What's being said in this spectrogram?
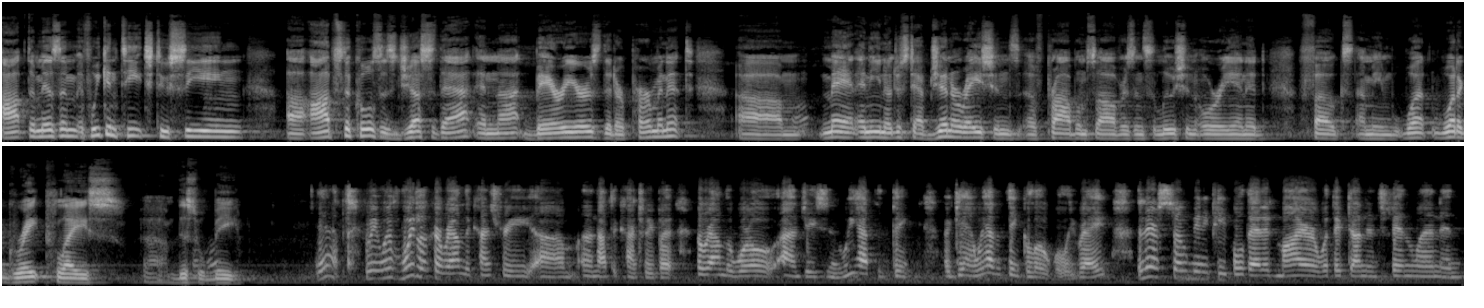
optimism, if we can teach to seeing, uh, obstacles as just that and not barriers that are permanent, um, man, and you know, just to have generations of problem solvers and solution oriented folks. I mean, what what a great place um, this will be. Yeah, I mean, we, we look around the country, um, uh, not the country, but around the world, uh, Jason. We have to think again. We have to think globally, right? And there are so many people that admire what they've done in Finland and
